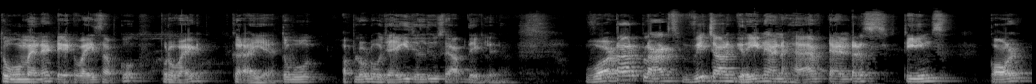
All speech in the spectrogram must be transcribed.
तो वो मैंने डेट वाइज आपको प्रोवाइड कराई है। तो वो अपलोड हो जाएगी, जल्दी उसे आप देख लेना। What are plants which are green and have tender stems called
